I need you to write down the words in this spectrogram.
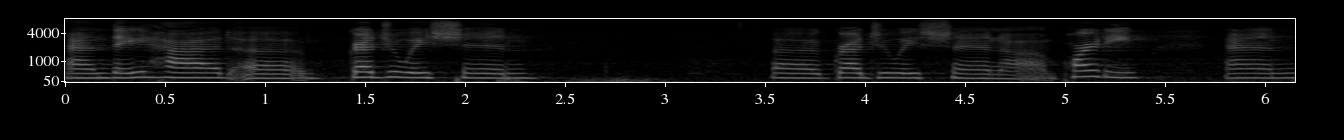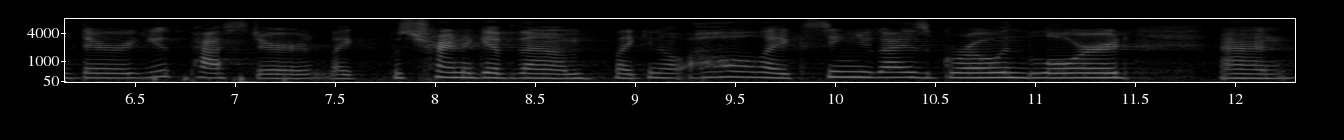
and they had a graduation a graduation uh, party, and their youth pastor like was trying to give them like you know oh like seeing you guys grow in the Lord, and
